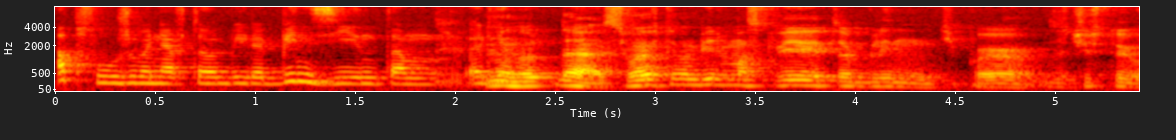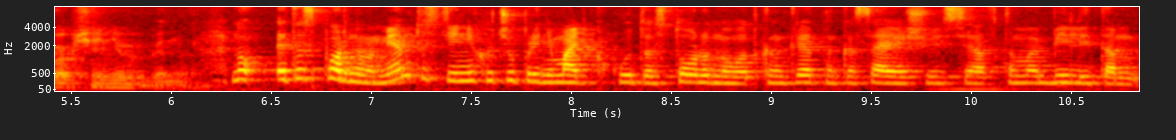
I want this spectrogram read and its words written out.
обслуживание автомобиля, бензин, там... Не, ну да, свой автомобиль в Москве, это, блин, типа, зачастую вообще невыгодно. Ну, это спорный момент, то есть я не хочу принимать какую-то сторону, вот конкретно касающуюся автомобилей, там,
